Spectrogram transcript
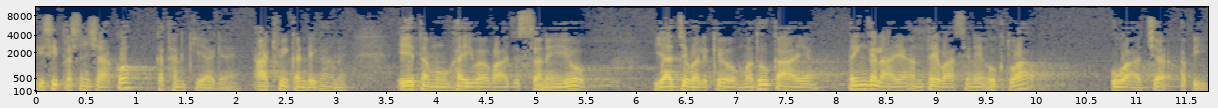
इसी प्रशंसा को कथन किया गया है। आठवीं कंडिका में ए तमु एतमु हईव वाजसनयो याज्ञवल्क्यो मधुकाय, पिंगलाय अंत्यवासी ने उक्तवा उवाच अपी।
